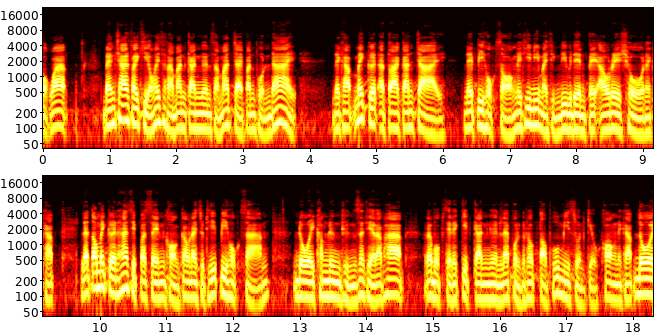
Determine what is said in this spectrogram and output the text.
บอกว่าแบงก์ชาติไฟเขียวให้สถาบันการเงินสามารถจ่ายปันผลได้นะครับไม่เกินอัตราการจ่ายในปี 62 ในที่นี้หมายถึง Dividend Payout Ratio นะครับและต้องไม่เกิน 50%ของกำไรสุทธิปี 63 โดยคำนึงถึงเสถียรภาพระบบเศรษฐกิจการเงิน และผลกระทบต่อผู้มีส่วนเกี่ยวข้องนะครับ โดย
